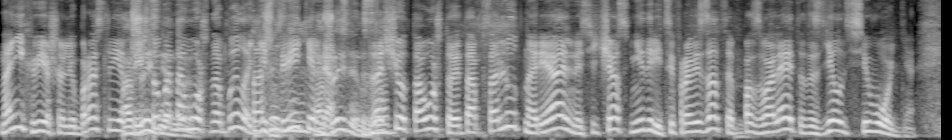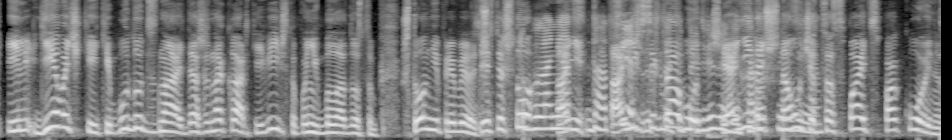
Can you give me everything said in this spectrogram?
на них вешали браслеты, и чтобы это можно было действительно за счет того, что это абсолютно реально сейчас внедрить. Цифровизация позволяет это сделать сегодня. И девочки эти будут знать, даже на карте видеть, чтобы у них был доступ, что он не приближается. Если что, они, они, да, они всегда кстати, будут, и они значит, научатся спать спокойно.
